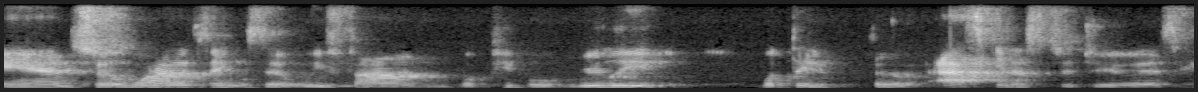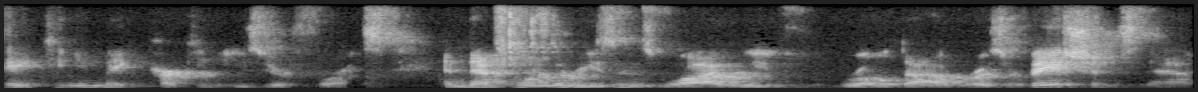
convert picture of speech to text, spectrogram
And so, one of the things that we found, what people really what they, they're asking us to do is, hey, can you make parking easier for us? And that's one of the reasons why we've rolled out reservations now,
